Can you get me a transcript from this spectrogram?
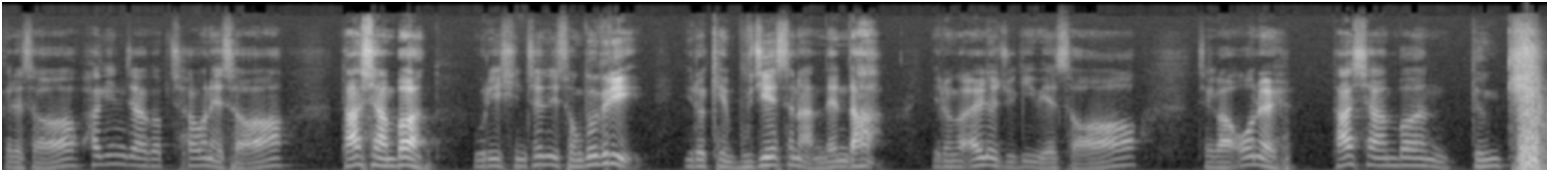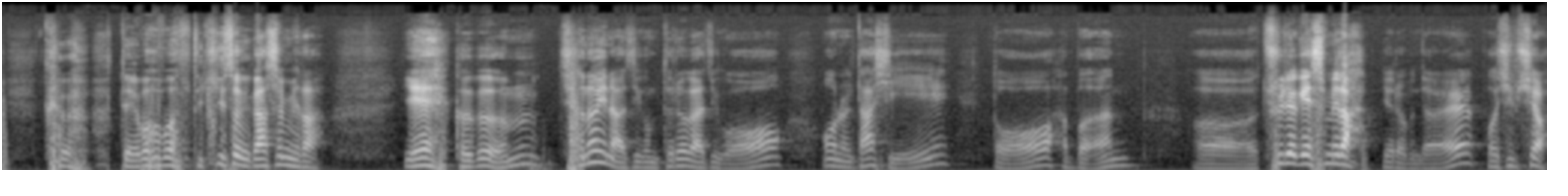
그래서 확인 작업 차원에서 다시 한번 우리 신천지 성도들이 이렇게 무지해서는 안 된다. 이런 걸 알려주기 위해서 제가 오늘 다시 한번 등기, 그, 대법원 등기소에 갔습니다. 예, 거금 천 원이나 지금 들어가지고 오늘 다시 또 한번 어, 출력했습니다. 여러분들 보십시오.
